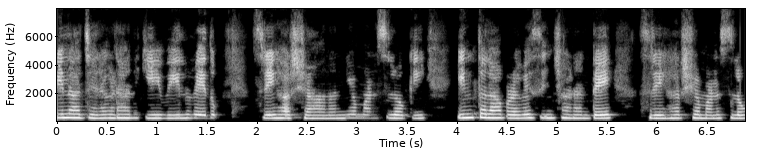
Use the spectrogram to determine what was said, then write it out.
ఇలా జరగడానికి వీలు లేదు. శ్రీహర్ష అనన్య మనసులోకి ఇంతలా ప్రవేశించాడంటే శ్రీహర్ష మనసులో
